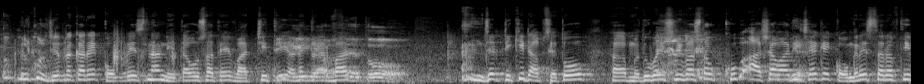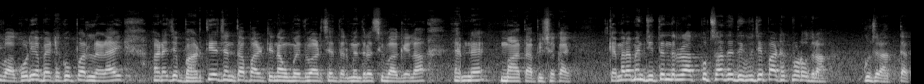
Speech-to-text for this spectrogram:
તો બિલકુલ જે પ્રકારે કોંગ્રેસના નેતાઓ સાથે વાતચીત થઈ અને ત્યારબાદ તો જે ટિકિટ આપશે તો અ, મધુભાઈ શ્રીવાસ્તવ ખૂબ આશાવાદી છે કે કોંગ્રેસ તરફથી વાઘોડિયા બેઠક ઉપર લડાઈ અને જે ભારતીય જનતા પાર્ટીના ઉમેદવાર છે ધર્મેન્દ્રસિંહ વાઘેલા એમને માત આપી શકાય કેમેરામેન જીતેન્દ્ર રાજપૂત સાથે દિગ્વિજય પાઠક વડોદરા ગુજરાત તક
